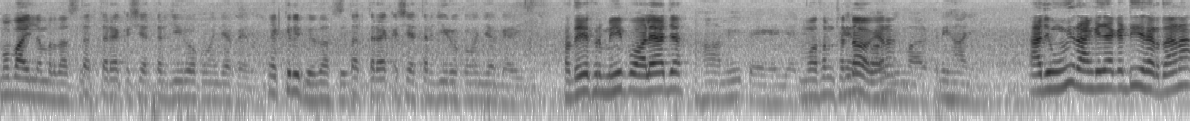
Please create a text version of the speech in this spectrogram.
ਮੋਬਾਈਲ ਨੰਬਰ ਦੱਸ ਦਿਓ। 77167052 ਇੱਕ ਰੀ ਫਿਰ ਦੱਸ ਦਿਓ। 77167052 ਜੀ ਹਦੇ ਫਿਰ ਮੀਂਹ ਪਵਾ ਲਿਆ ਅੱਜ? ਹਾਂ ਮੀਂਹ ਪੈ ਗਿਆ ਜੀ। ਮੌਸਮ ਠੰਡਾ ਹੋ ਗਿਆ ਨਾ? ਮਾਲਕ ਦੀ ਹਾਂ ਜੀ। ਅੱਜ ਉਂ ਵੀ ਰੰਗ ਜਾ ਕੱਢੀ ਫਿਰਦਾ ਨਾ।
